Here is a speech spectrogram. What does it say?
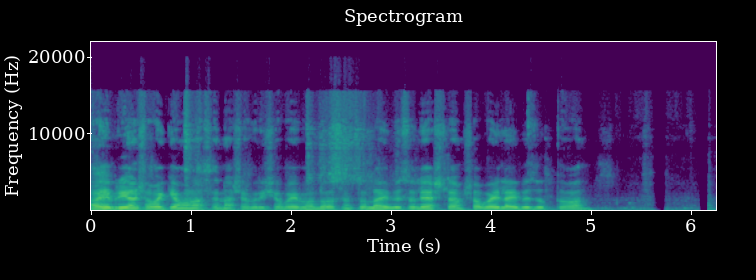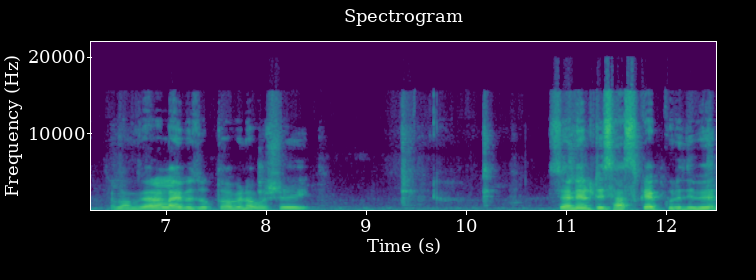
হাই এভরিওয়ান সবাই কেমন আছেন? আশা করি সবাই ভালো আছেন। তো লাইভে চলে আসলাম। সবাই লাইভে যুক্ত হন। এবং যারা লাইভে যুক্ত হবেন, অবশ্যই চ্যানেলটি সাবস্ক্রাইব করে দিবেন,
